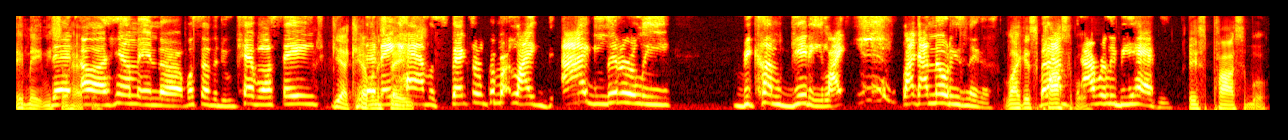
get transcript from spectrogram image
It made me that so happy. uh him and uh what's the other dude, Kevin on stage. yeah, Kevin that they stage. have a spectrum like I literally become giddy, like like I know these niggas, like it's but I, possible. I really be happy. it's possible.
